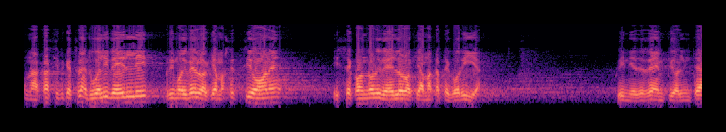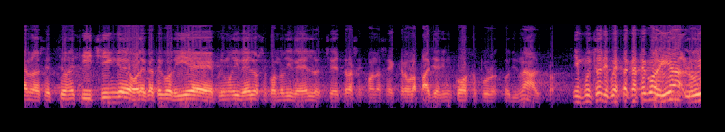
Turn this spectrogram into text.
una classificazione a due livelli, il primo livello lo chiama sezione, il secondo livello lo chiama categoria. Quindi ad esempio all'interno della sezione teaching ho le categorie primo livello, secondo livello, eccetera, seconda se creo la pagina di un corso o di un altro. In funzione di questa categoria lui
